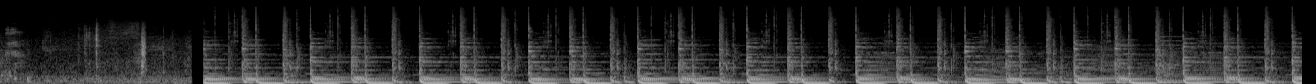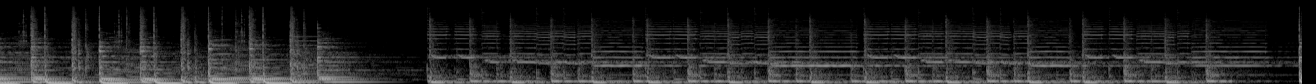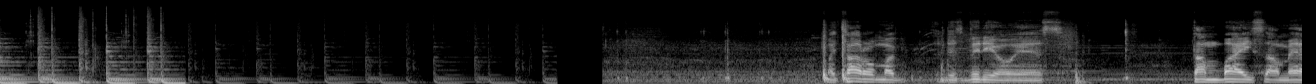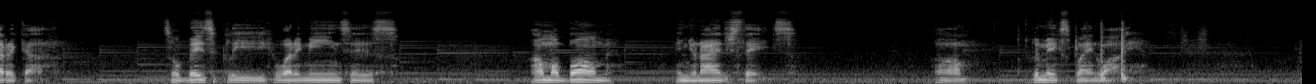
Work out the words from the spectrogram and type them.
My title of my this video is Tambay sa America. So basically what it means is I'm a bum in United States. Um, let me explain why.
